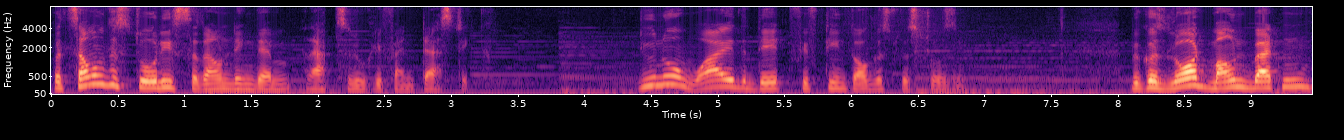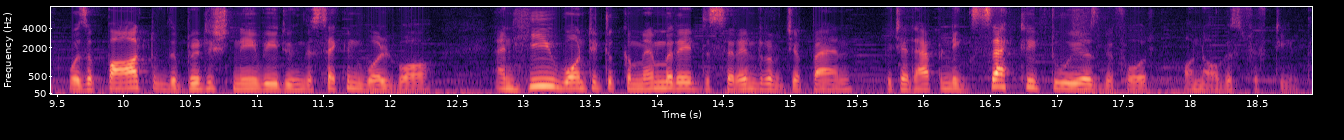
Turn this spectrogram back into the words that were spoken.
but some of the stories surrounding them are absolutely fantastic. Do you know why the date 15th August was chosen? Because Lord Mountbatten was a part of the British Navy during the Second World War and he wanted to commemorate the surrender of Japan, which had happened exactly two years before on August 15th.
